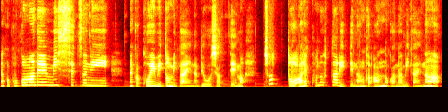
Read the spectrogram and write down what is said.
なんかここまで密接になんか恋人みたいな描写ってまあちょっとあれこの2人ってなんかあんのかなみたいな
